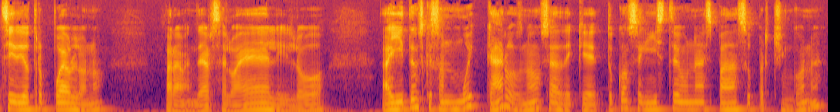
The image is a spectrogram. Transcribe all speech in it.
sí, de otro pueblo, ¿no? Para vendérselo a él y luego hay ítems que son muy caros, ¿no? O sea, de que tú conseguiste una espada súper chingona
